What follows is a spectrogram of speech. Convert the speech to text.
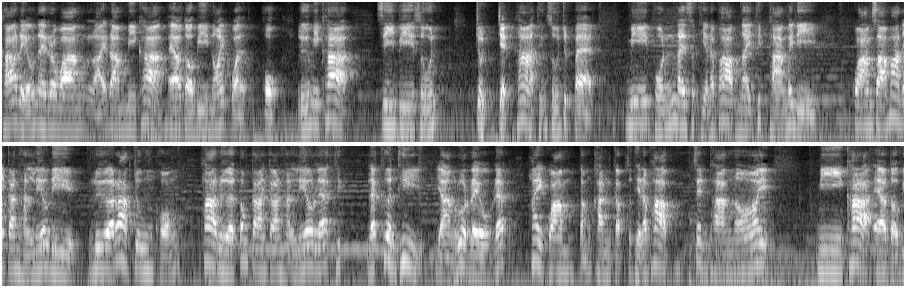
ค้าเหลวในระวางหลายลำมีค่า L ต่อ B น้อยกว่า 6 หรือมีค่า CB 0.75 ถึง 0.8 มีผลในเสถียรภาพในทิศทางไม่ดี ความสามารถในการหันเลี้ยวดี เรือรากจูงของท่าเรือต้องการการหันเลี้ยวและทิศและเคลื่อนที่อย่างรวดเร็ว และให้ความสำคัญกับเสถียรภาพเส้นทางน้อย มีค่า L ต่อ B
